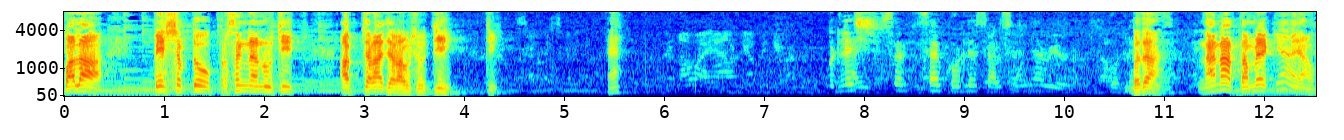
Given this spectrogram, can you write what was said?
પાલા બે શબ્દો પ્રસંગના અનુચિત આપ જરા જણાવશો જી જી બધા ના ના તમે ક્યાં અહીંયા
